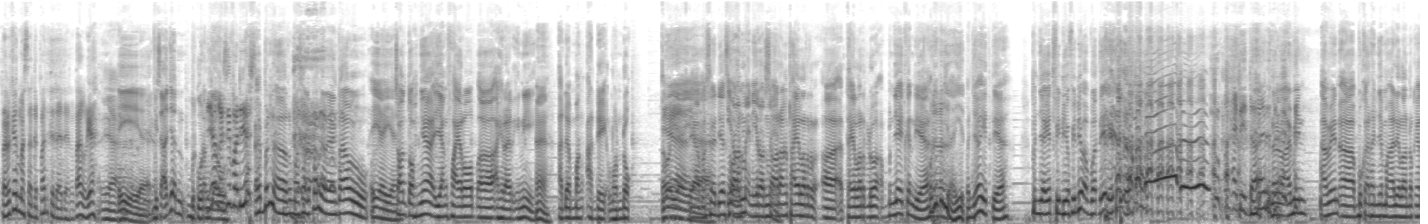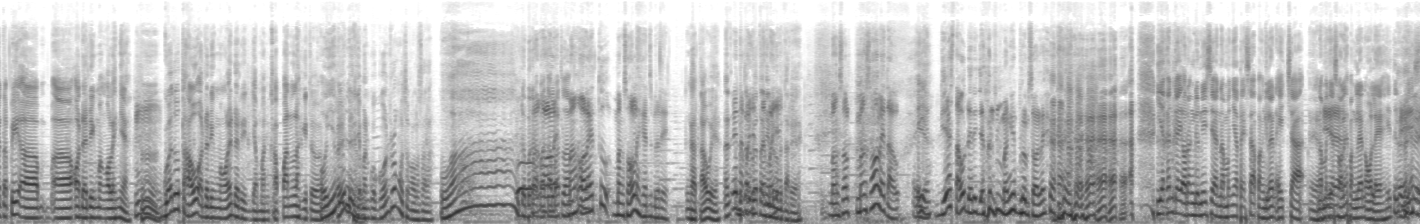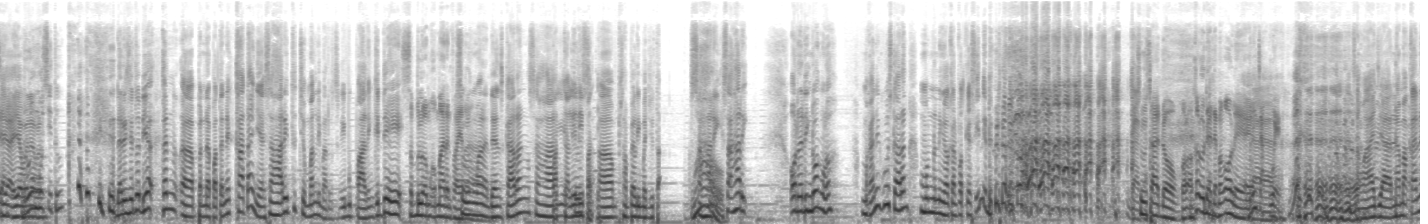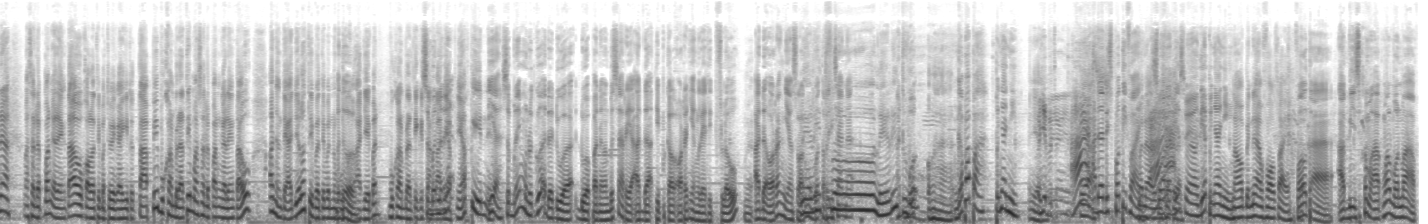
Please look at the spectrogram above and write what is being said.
Tapi kan masa depan tidak ada yang tahu ya. Iya. Iya, bisa aja berkurang Iya jauh. nggak sih Pak Dias? Eh bener, masa depan gak ada yang tahu. Iya, iya. Contohnya yang viral eh, akhir-akhir ini, Eh. ada Mang Ade Londok. Oh iya iya. Ya, maksudnya dia seorang, Iron Man, Iron Man. seorang Tyler, eh, Taylor doang, penjahit kan dia. Oh, dia penjahit? Penjahit dia. Penjahit video-video buat dia. Editor. no, no, I mean, I mean eh, bukan hanya Mang Ade Londoknya, tapi eh, eh, Odading Mang Olehnya. Gua tuh tahu Odading Mang Oleh dari zaman kapan lah gitu. Oh, iya, Eh, dari zaman gua gondrong kalau salah. Wah, udah berabad-abad lama. Mang Oleh tuh Mang Soleh kan sebenarnya. Nggak tahu ya. Nanti Eh, bentar gue tanya dulu bentar ya. Mang Sol Mang Soleh tahu. Iya. Dia tahu dari zaman Mangnya belum Soleh. Iya kan kayak orang Indonesia namanya Tessa panggilan Eca, namanya Iya. Soleh panggilan Oleh itu Iya, biasa. iya, iya, Rumus itu. Dari situ dia kan eh, pendapatannya katanya sehari itu cuma 500 ribu paling gede. Sebelum kemarin viral. Sebelum kemarin dan sekarang sehari kali itu lipat ya? eh, sampai 5 juta. Wow. Sehari, sehari. Oh, dading doang loh. Makanya gue sekarang mau meninggalkan podcast ini. Susah dong. Kalau kan udah ada Oleh, mending Iya. cakwe. Sama aja. Nah makanya masa depan gak ada yang tahu kalau tiba-tiba kayak gitu. Tapi bukan berarti masa depan gak ada yang tahu. Ah nanti aja lah tiba-tiba nunggu Betul. keajaiban. Bukan berarti kita nggak Sebenarnya nyiap-nyiapin. ya. Iya, sebenarnya menurut gua ada dua dua pandangan besar ya. Ada tipikal orang yang let it flow, ada orang yang selalu Let it rencana. let Aduh, wah, nggak apa-apa, penyanyi. Iya. Oh, iya betul. Ah, Ada di Spotify. Benar. Suara Ah. dia memang dia penyanyi. Nama bandnya Volta ya. Volta, Abi sama Akmal mohon maaf.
